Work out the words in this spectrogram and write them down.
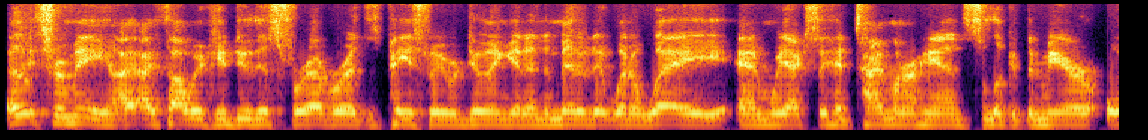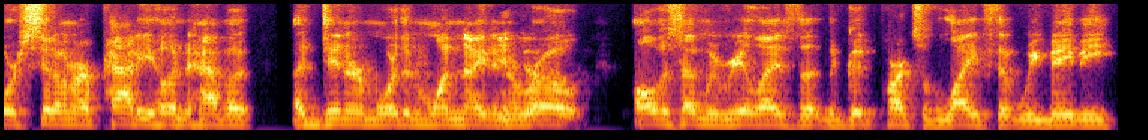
at least for me, I, I, thought we could do this forever at the pace we were doing it. And the minute it went away and we actually had time on our hands to look at the mirror or sit on our patio and have a, a dinner more than one night in yeah. a row, all of a sudden we realized the, the good parts of life that we maybe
